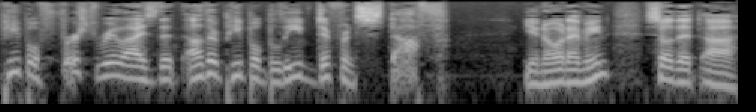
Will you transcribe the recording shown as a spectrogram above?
people first realize that other people believe different stuff. You know what I mean? So that, uh,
